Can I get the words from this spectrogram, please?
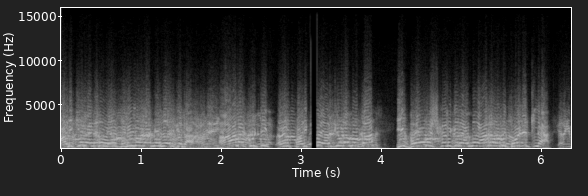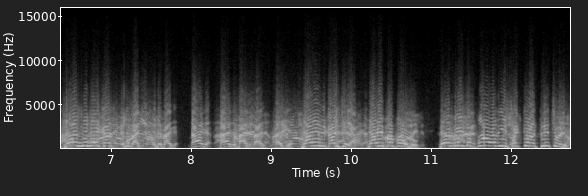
പഠിക്കാൻ അങ്ങനെ ഇറക്കി വിടാൻ നോക്കാം. ഈ ബോറിഷ് കണക്കിന് അങ്ങനെ ആരും ഒന്നും തോന്നിട്ടില്ല ഞാൻ നിന്നെ കാ- എന്റെ ബാഗ് എന്റെ bag bag bag bag bag bag ഞാൻ ഇത് കാണിച്ചു തരാം. ഞാൻ ഇപ്പൊ പോകുന്നു. ഞാൻ വീണ്ടും പൂർവാധി ശക്തിയോടെ തിരിച്ചു വരും.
